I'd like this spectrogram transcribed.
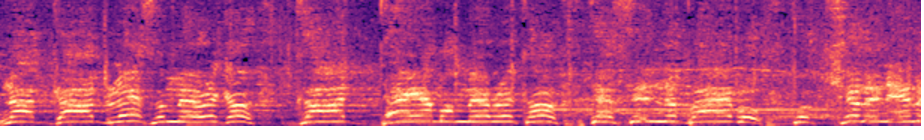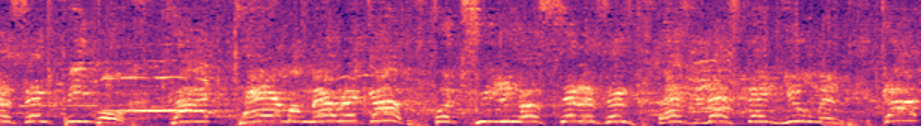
Not God Bless America. God damn America that's in the Bible for killing innocent people. God damn America for treating us citizens as less than human. God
